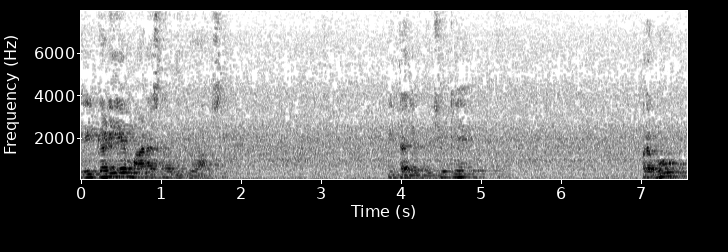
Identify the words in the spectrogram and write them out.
એવી ઘડીએ માણસનો દીકરો આવશે. પિતાએ પૂછ્યું કે, પ્રભુ,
